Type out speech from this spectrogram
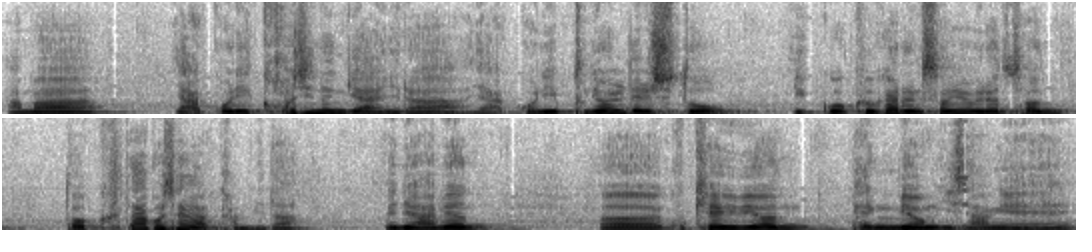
아마 야권이 커지는 게 아니라 야권이 분열될 수도 있고 그 가능성이 오히려 전 더 크다고 생각합니다. 왜냐하면 어, 국회의원 100명 이상의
